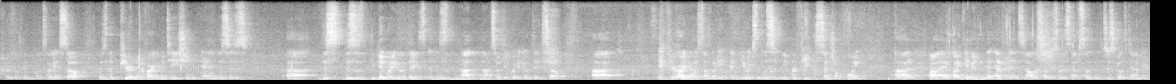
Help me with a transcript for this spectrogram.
critical inputs. Okay, so this is the pyramid of argumentation, and this is uh, this this is the good way to do things, and this is not not so good way to do things. So uh, if you're arguing with somebody and you explicitly refute the central point uh, by, by giving the evidence and all this other sort of stuff. So it just goes down here.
